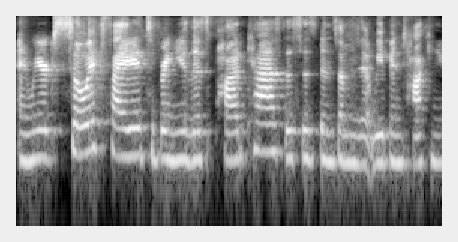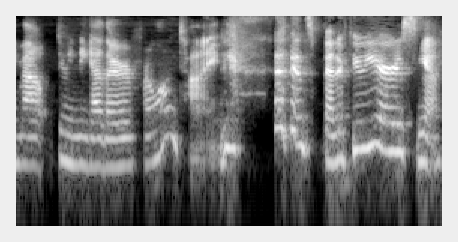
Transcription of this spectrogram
And we are so excited to bring you this podcast. This has been something that we've been talking about doing together for a long time. it's been a few years. Yeah.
